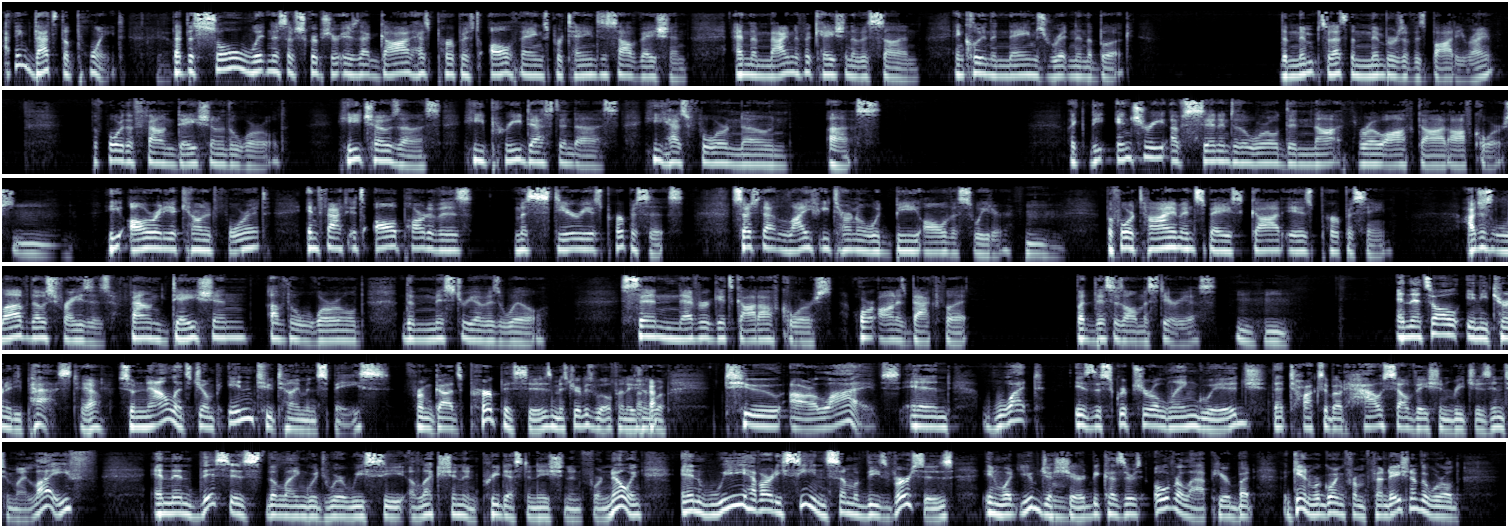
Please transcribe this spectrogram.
I think that's the point. Yeah. That the sole witness of Scripture is that God has purposed all things pertaining to salvation and the magnification of His Son, including the names written in the book. The mem- so that's the members of His body, right? Before the foundation of the world, He chose us. He predestined us. He has foreknown us. Like the entry of sin into the world did not throw off God off course. Mm. He already accounted for it. In fact, it's all part of his mysterious purposes, such that life eternal would be all the sweeter. Mm. Before time and space, God is purposing. I just love those phrases foundation of the world, the mystery of his will. Sin never gets God off course or on his back foot. But this is all mysterious. Mm-hmm. And that's all in eternity past. Yeah. So now let's jump into time and space from God's purposes, mystery of his will, foundation okay. of the world, to our lives. And what is the scriptural language that talks about how salvation reaches into my life? And then this is the language where we see election and predestination and foreknowing. And we have already seen some of these verses in what you've just mm. shared because there's overlap here. But again, we're going from foundation of the world,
